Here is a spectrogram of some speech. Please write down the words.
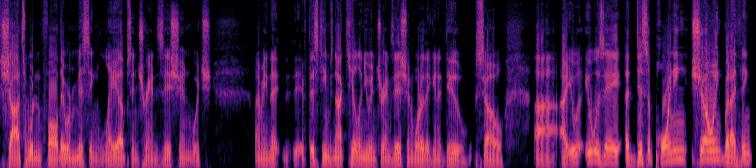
shots wouldn't fall. They were missing layups in transition which I mean if this team's not killing you in transition what are they going to do? So uh, I, it was a, a disappointing showing but I think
